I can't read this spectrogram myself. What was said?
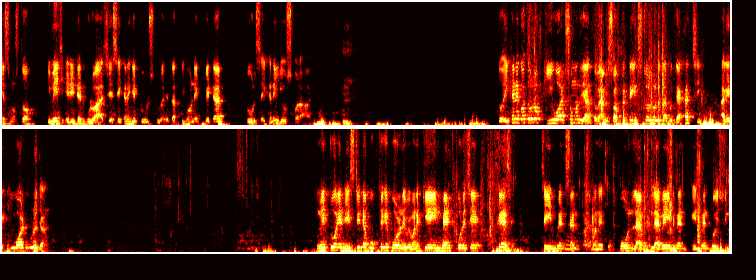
যে সমস্ত ইমেজ এডিটরগুলো আছে সেখানে যে টুলসগুলো আছে তার থেকে অনেক বেটার টুলস এখানে ইউজ করা হয়। তো এখানে কতগুলো কিওয়ার্ড সম্বন্ধে জানতে হবে? আমি সফটওয়্যারটা ইনস্টল হলে তারপর দেখাচ্ছি, আগে কিওয়ার্ডগুলো জানতে তুমি একটু এর হিস্ট্রিটা বুক থেকে পড়ে নেবে মানে কে ইনভেন্ট করেছে, ঠিক আছে? সেই ইনভেনশন মানে কোন ল্যাবে ইনভেন্ট ইনভেন্ট হয়েছিল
